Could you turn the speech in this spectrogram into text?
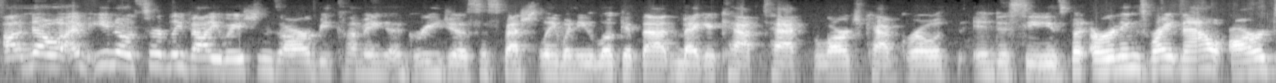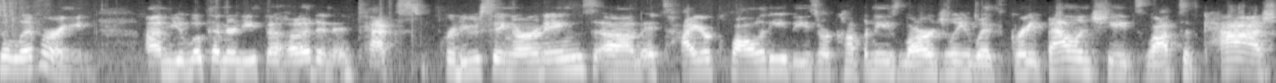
Uh, no, I'm, you know, certainly valuations are becoming egregious, especially when you look at that mega cap tech, large cap growth indices. But earnings right now are delivering. Um, you look underneath the hood and, and tech's producing earnings. Um, it's higher quality. These are companies largely with great balance sheets, lots of cash.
